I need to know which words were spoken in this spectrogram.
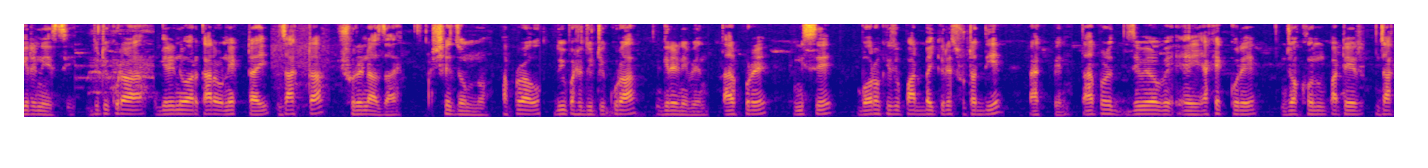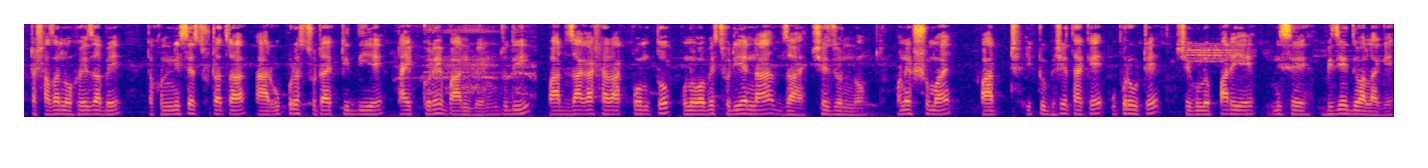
গেড়ে নিয়েছি। দুটি কুড়া গেড়ে নেওয়ার কারণ একটাই, জাগটা সরে না যায়। সেজন্য আপনারাও দুই পাশে দুইটি কুড়া গেড়ে নেবেন। তারপরে নিচে বড় কিছু পাট বাই করে ছোটা দিয়ে রাখবেন। তারপরে যেভাবে এই এক এক করে যখন পাটের জাগটা সাজানো হয়ে যাবে, তখন নিচের ছোটাটা আর উপরের ছোটা একটি দিয়ে টাইট করে বাঁধবেন যদি পাট জাগা সার পর্যন্ত কোনোভাবে ছড়িয়ে না যায়, সেজন্য অনেক সময় পাট একটু ভেসে থাকে, উপরে উঠে সেগুলো পাড়িয়ে নিচে ভিজিয়ে দেওয়া লাগে।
